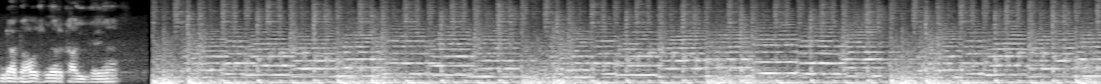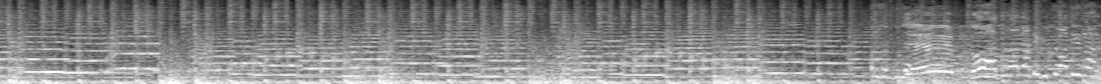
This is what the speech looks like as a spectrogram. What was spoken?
डेड हाउस में रखाई गए हैं दो हाथ ना लाठी खींचो आधी ਨਾਲ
